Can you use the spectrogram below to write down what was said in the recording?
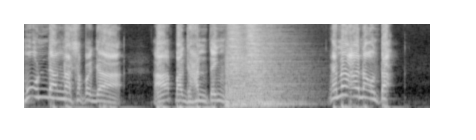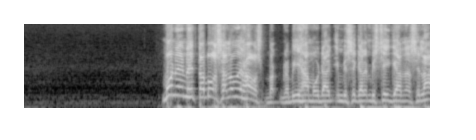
muundang na sa pag ah, ah, paghunting. Nga naa na unta. Mo na hitabo sa lower house, grabiha mo dag imbestigar-imbestigar na sila.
